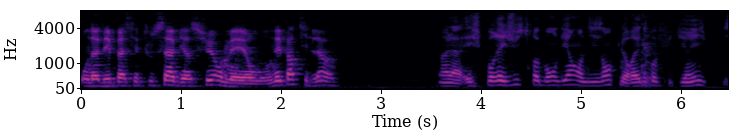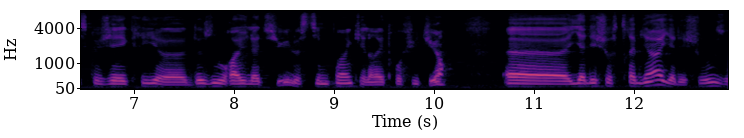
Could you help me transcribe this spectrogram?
on, a dépassé tout ça, bien sûr, mais on est parti de là. Hein. Voilà, et je pourrais juste rebondir en disant que le rétrofuturisme, puisque j'ai écrit euh, deux ouvrages là-dessus, le steampunk et le rétrofutur, euh, il y a des choses très bien, il y a des choses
